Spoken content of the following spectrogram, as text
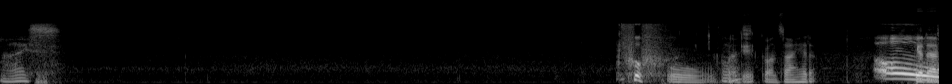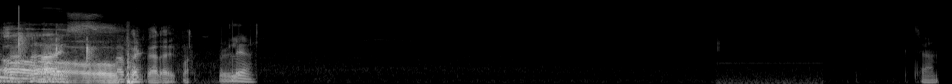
nice. Phew. Ooh, close. Okay. Go on, Si, hit it. Oh, Good effort. Nice. Oh, Lovely. pick that out, man. brilliant. Good turn.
